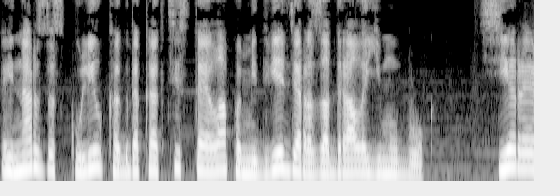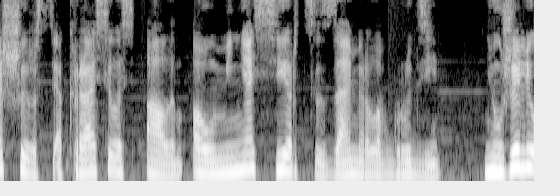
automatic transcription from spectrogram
Эйнар заскулил, когда когтистая лапа медведя разодрала ему бок. Серая шерсть окрасилась алым, а у меня сердце замерло в груди. Неужели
